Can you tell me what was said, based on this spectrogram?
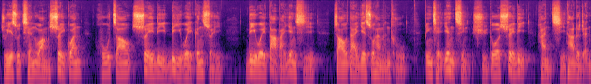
主耶稣前往税关，呼召税吏利未跟随，利未大摆宴席，招待耶稣和门徒，并且宴请许多税吏和其他的人。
